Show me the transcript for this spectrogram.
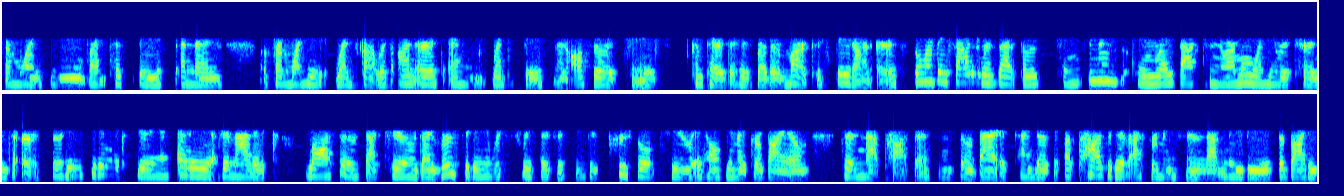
from when he went to space and then from when he when Scott was on Earth and went to space and then also a change compared to his brother Mark who stayed on Earth. But what they found was that those changes came right back to normal when he returned to Earth. So he, he didn't experience any dramatic loss of bacterial diversity, which researchers think is crucial to a healthy microbiome during that process. And so that is kind of a positive affirmation that maybe the body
